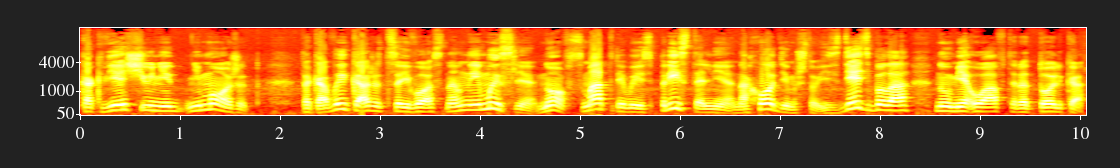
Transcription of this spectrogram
как вещью не, не может. Таковы, кажется, его основные мысли, но, всматриваясь пристальнее, находим, что и здесь была на уме у автора только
